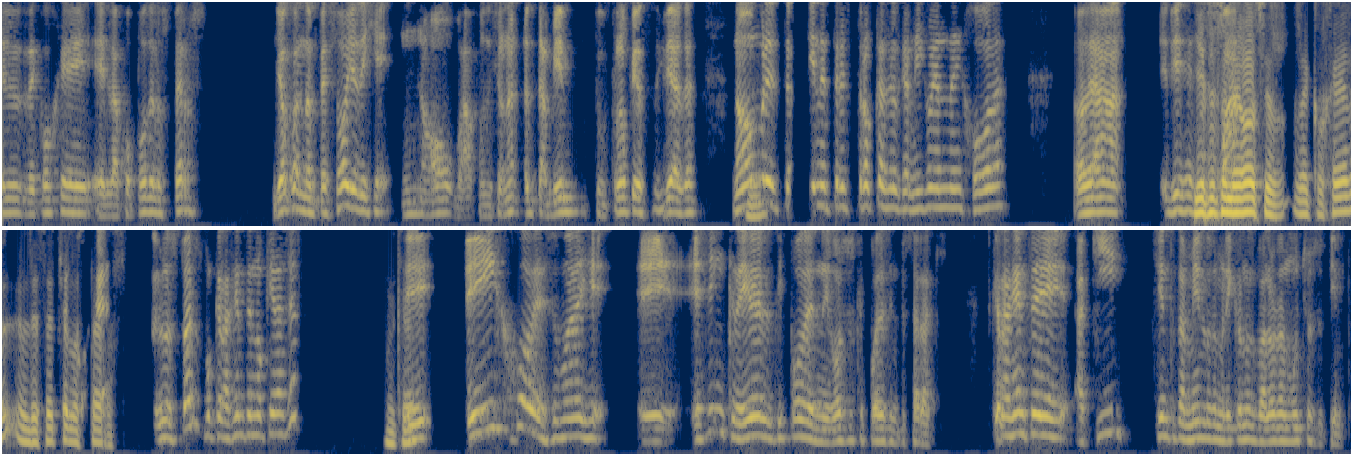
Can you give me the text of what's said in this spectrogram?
él recoge el popó de los perros. Yo cuando empezó, yo dije, no, va a funcionar también tus propias ideas. ¿eh? No, hombre, tiene tres trocas el canijo y anda en joda. O sea, Y dices, ese es un negocio, recoger el desecho de los perros. los perros porque la gente no quiere hacer. ¿Ok? Y, hijo de su madre, dije, eh, es increíble el tipo de negocios que puedes empezar aquí. Es que la gente aquí, siento también los americanos valoran mucho su tiempo,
